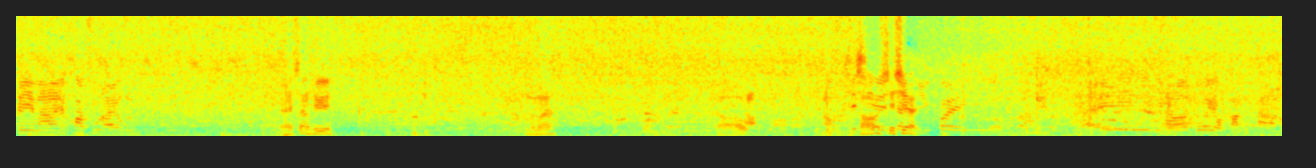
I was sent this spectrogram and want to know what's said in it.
可以吗？要跨出来哦。来上去，好吗？好，好，谢谢。好谢谢你好，各位有房卡吗？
